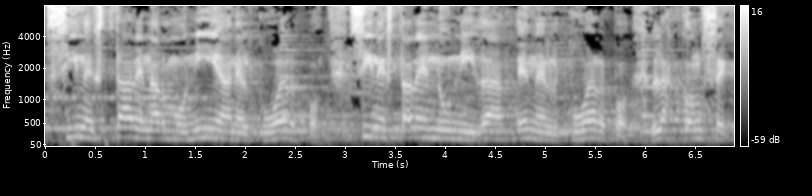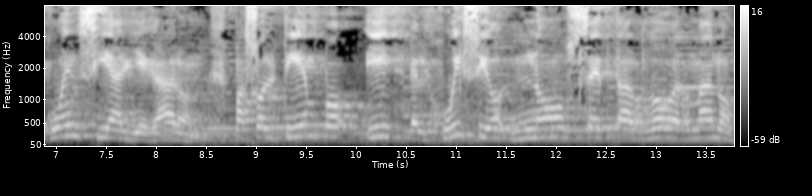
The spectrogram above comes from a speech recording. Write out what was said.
sin estar en armonía en el cuerpo, sin estar en unidad en el cuerpo. Las consecuencias llegaron. Pasó el tiempo y el juicio no se tardó, hermano.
